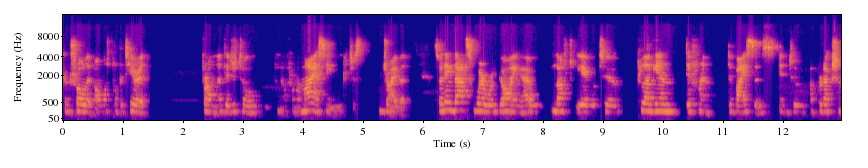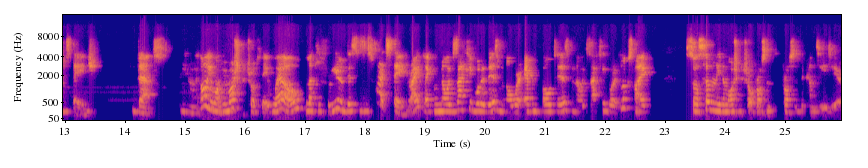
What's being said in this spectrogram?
control it, almost puppeteer it from a digital, you know, from a Maya scene. We could just drive it. So I think that's where we're going. I would love to be able to plug in different devices into a production stage that's you know, oh, you want your motion control today? Well, lucky for you, this is a smart stage, right? Like we know exactly what it is, we know where every bolt is, we know exactly what it looks like. So suddenly the motion control process process becomes easier.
